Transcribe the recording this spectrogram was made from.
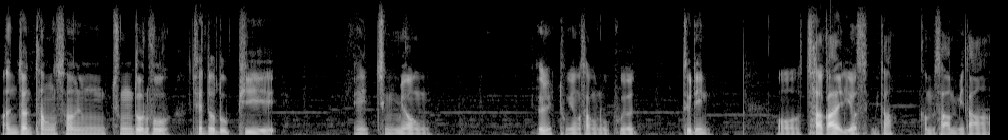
안전탄성 충돌 후 최대 높이의 증명을 동영상으로 보여드린 어, 자갈이었습니다. 감사합니다.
